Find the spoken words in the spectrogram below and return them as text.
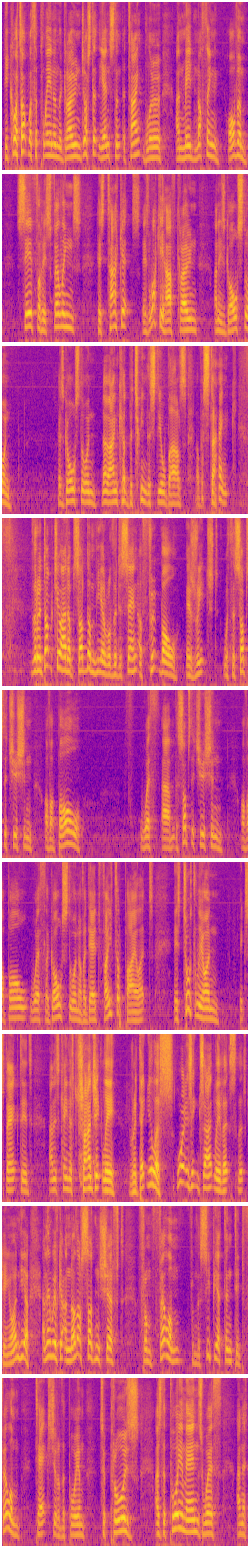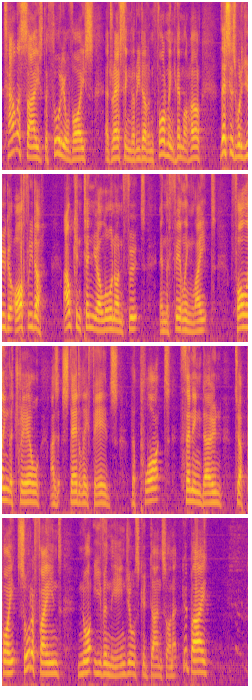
He caught up with the plane on the ground just at the instant the tank blew and made nothing of him, save for his fillings, his tackets, his lucky half crown, and his gallstone. His gallstone now anchored between the steel bars of a stank. The reductio ad absurdum here, where the descent of football is reached with the substitution of a ball, with um, the substitution of a ball with the gallstone of a dead fighter pilot, is totally unexpected and is kind of tragically ridiculous. What is it exactly that's that's going on here? And then we've got another sudden shift from film, from the sepia tinted film texture of the poem, to prose, as the poem ends with an italicized authorial voice addressing the reader, informing him or her, This is where you get off, reader. I'll continue alone on foot in the failing light, following the trail as it steadily fades, the plot thinning down to a point so refined not even the angels could dance on it. Goodbye.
